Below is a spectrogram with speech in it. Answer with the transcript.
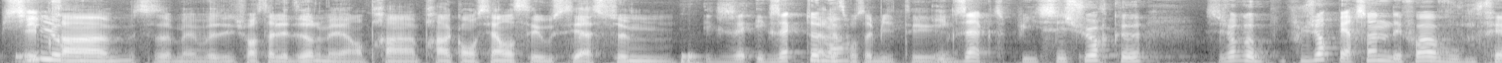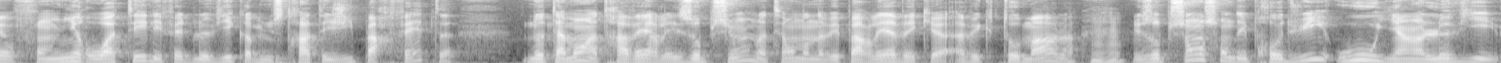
Si et le- prend, ça, mais vas-y, je pense que dire, mais on prend, prend conscience et aussi assume Exa- la exactement. responsabilité. Exact. Puis c'est sûr que c'est sûr que plusieurs personnes des fois vous font miroiter l'effet de levier comme une stratégie parfaite, notamment à travers les options. On en avait parlé avec euh, avec Thomas. là. Mhm. Les options sont des produits où il y a un levier.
